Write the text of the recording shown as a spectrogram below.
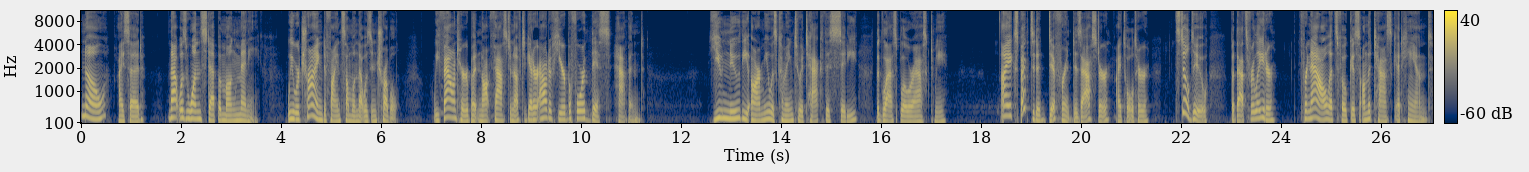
No, I said. That was one step among many. We were trying to find someone that was in trouble. We found her, but not fast enough to get her out of here before this happened. You knew the army was coming to attack this city? The glassblower asked me. I expected a different disaster, I told her. Still do, but that's for later. For now, let's focus on the task at hand.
